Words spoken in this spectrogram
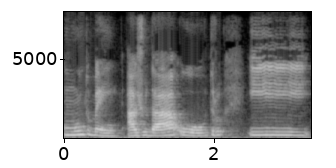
muito bem. Ajudar o outro e.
